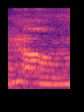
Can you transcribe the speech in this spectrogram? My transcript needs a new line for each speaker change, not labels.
Yeah.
